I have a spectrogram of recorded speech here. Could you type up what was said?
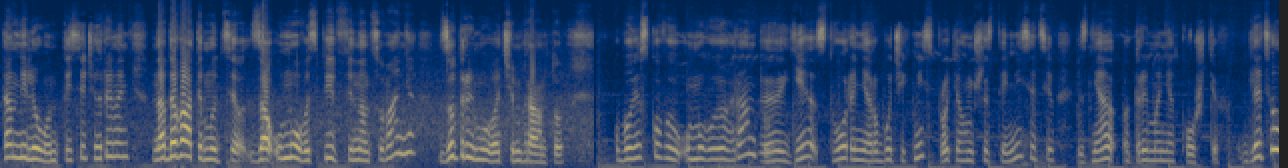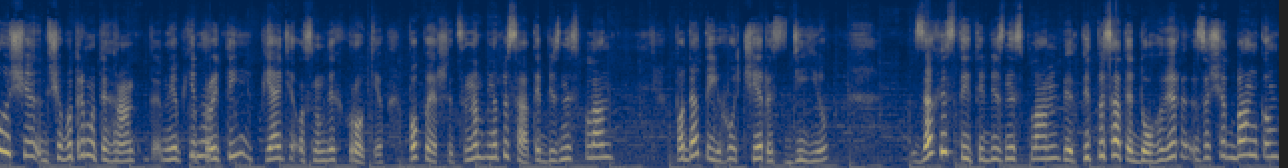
та мільйон тисяч гривень надаватимуться за умови співфінансування з отримувачем гранту. Обов'язковою умовою гранту е, є створення робочих місць протягом 6 місяців з дня отримання коштів. Для цього ще щоб отримати грант, необхідно пройти 5 основних кроків. По-перше, це нам- написати бізнес-план, подати його через дію. Захистити бізнес-план, підписати договір з Ощадбанком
